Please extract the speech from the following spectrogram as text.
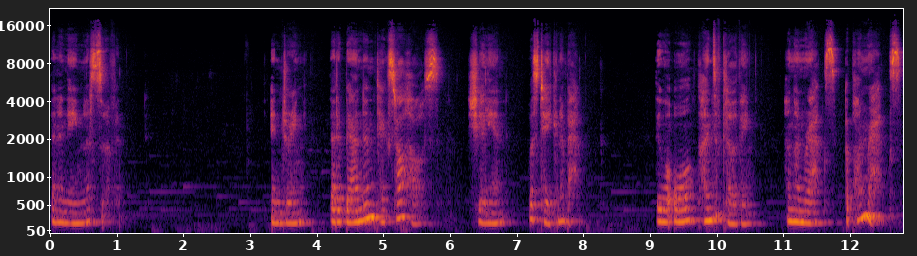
than a nameless servant. Entering that abandoned textile house, Shilian was taken aback. There were all kinds of clothing hung on racks upon racks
